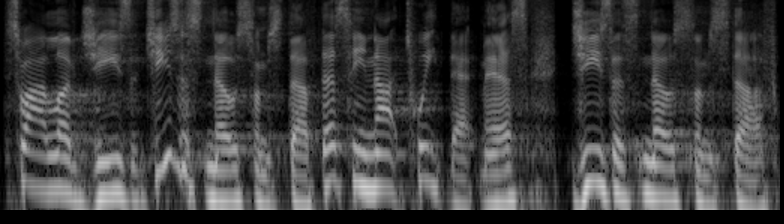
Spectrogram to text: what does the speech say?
That's why I love Jesus. Jesus knows some stuff. Does he not tweet that mess? Jesus knows some stuff.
